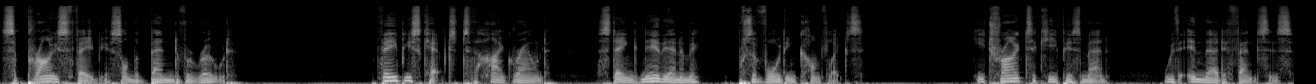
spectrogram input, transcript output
surprise Fabius on the bend of a road. Fabius kept to the high ground, staying near the enemy but avoiding conflict. He tried to keep his men within their defences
